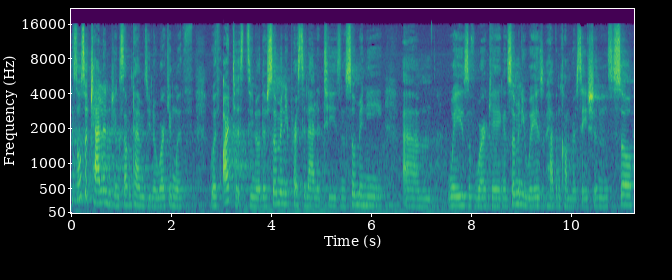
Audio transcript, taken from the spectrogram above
It's also challenging sometimes, you know, working with with artists. You know, there's so many personalities and so many um, ways of working and so many ways of having conversations. So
